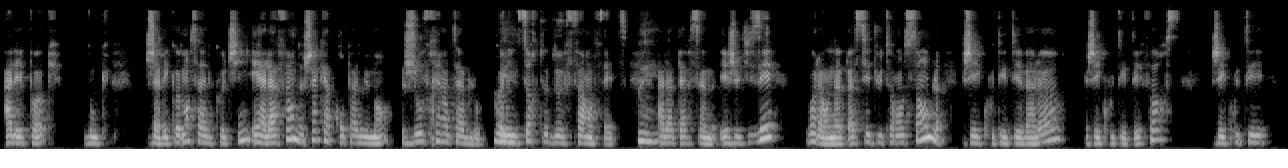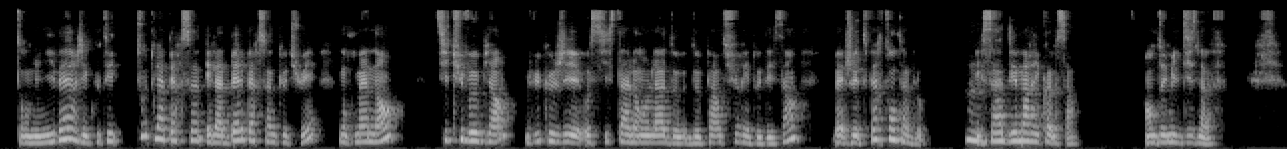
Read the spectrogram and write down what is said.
à l'époque, donc j'avais commencé à le coaching, et à la fin de chaque accompagnement, j'offrais un tableau, comme une sorte de fin, en fait, oui. à la personne. Et je disais, voilà, on a passé du temps ensemble, j'ai écouté tes valeurs, j'ai écouté tes forces, j'ai écouté ton univers, j'ai écouté toute la personne et la belle personne que tu es. Donc maintenant, si tu veux bien, vu que j'ai aussi ce talent-là de, de peinture et de dessin, ben, je vais te faire ton tableau. Et Mm, ça a démarré comme ça, en 2019.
